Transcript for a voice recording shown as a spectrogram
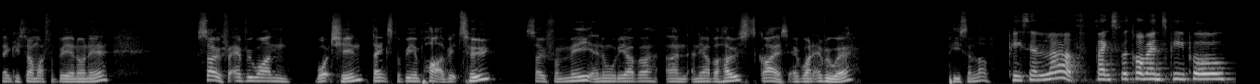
thank you so much for being on here. So, for everyone watching, thanks for being part of it too. So from me and all the other and, and the other hosts, guys, everyone everywhere, peace and love. peace and love thanks for the comments people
